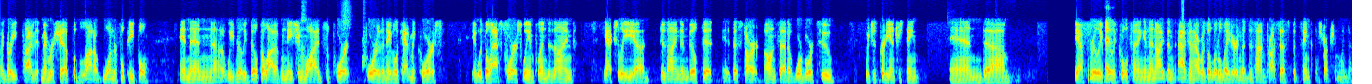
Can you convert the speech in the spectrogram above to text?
a great private membership, a lot of wonderful people. And then uh, we really built a lot of nationwide support for the Naval Academy course. It was the last course William Flynn designed. He actually uh, designed and built it at the start onset of World War II, which is pretty interesting. And um, yeah, really, really and, cool thing. And then Eisen, Eisenhower was a little later in the design process, but same construction window.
